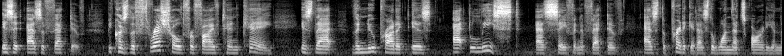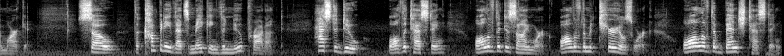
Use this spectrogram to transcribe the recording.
Is it as effective? Because the threshold for 510K is that the new product is at least as safe and effective as the predicate, as the one that's already in the market. So the company that's making the new product has to do all the testing, all of the design work, all of the materials work, all of the bench testing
